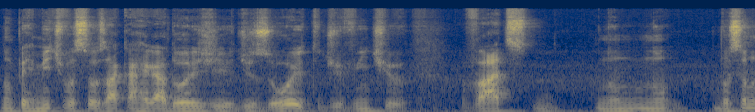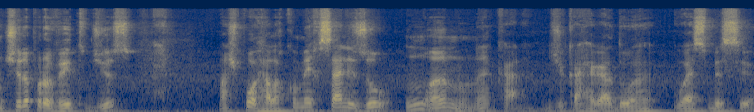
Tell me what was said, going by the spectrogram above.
não permite você usar carregadores de 18, de 20 watts. Não, não, você não tira proveito disso. Mas, porra, ela comercializou um ano, né, cara, de carregador USB-C.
